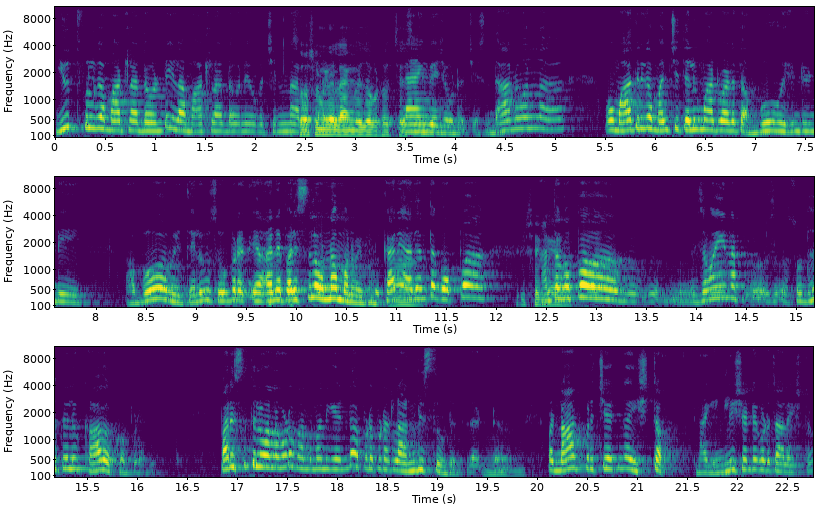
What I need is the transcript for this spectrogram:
యూత్ఫుల్గా మాట్లాడడం అంటే ఇలా మాట్లాడడం అనే ఒక చిన్న సోషల్ మీడియా లాంగ్వేజ్ ఒకటి వచ్చేసి లాంగ్వేజ్ ఒకటి వచ్చేసింది. దానివల్ల ఓ మాదిరిగా మంచి తెలుగు మాట్లాడితే అబ్బో ఏంటండి? అబ్బో మీ తెలుగు సూపర్ అనే పరిస్థితిలో ఉన్నాం మనం ఇప్పుడు. కానీ అదంత గొప్ప అంత గొప్ప నిజమైన శుద్ధ తెలుగు కాదు ఒకప్పుడు అది. పరిస్థితుల వల్ల కూడా కొంతమందికి ఏంటంటే అప్పుడప్పుడు అట్లా అనిపిస్తూ ఉంటుంది. దట్ బట్ నాకు ప్రత్యేకంగా ఇష్టం. నాకు ఇంగ్లీష్ అంటే కూడా చాలా ఇష్టం.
